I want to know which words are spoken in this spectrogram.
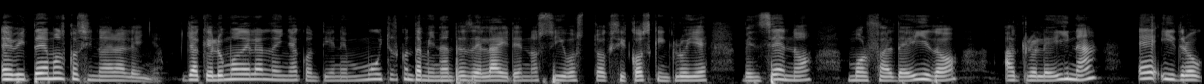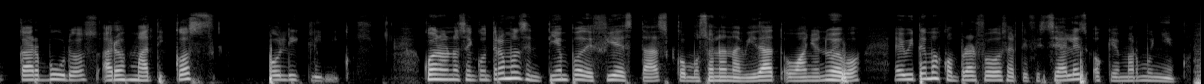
Evitemos cocinar a leña, ya que el humo de la leña contiene muchos contaminantes del aire nocivos tóxicos que incluye benceno, morfaldehído, acroleína e hidrocarburos aromáticos policlínicos. Cuando nos encontramos en tiempo de fiestas, como son la Navidad o Año Nuevo, evitemos comprar fuegos artificiales o quemar muñecos.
